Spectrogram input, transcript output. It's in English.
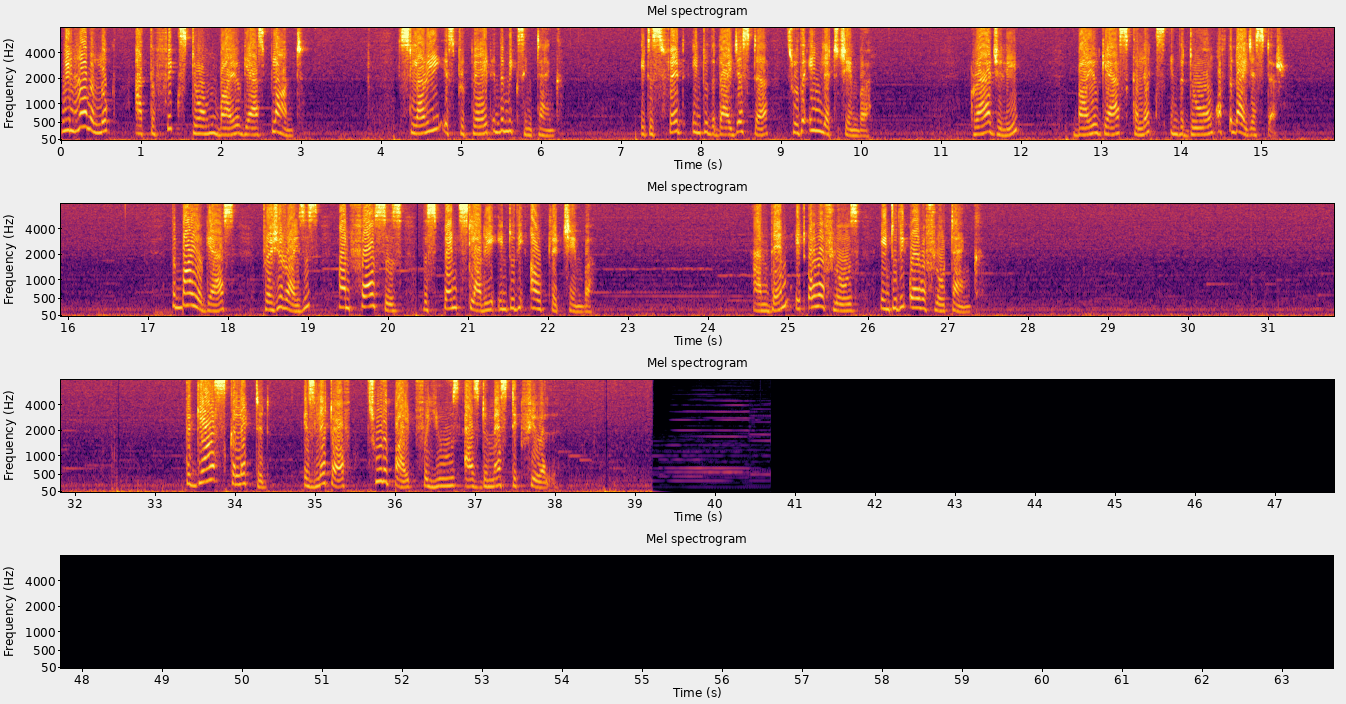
We'll have a look at the fixed dome biogas plant. Slurry is prepared in the mixing tank. It is fed into the digester through the inlet chamber. Gradually, biogas collects in the dome of the digester. The biogas pressurizes and forces the spent slurry into the outlet chamber. And then it overflows into the overflow tank. The gas collected is let off through the pipe for use as domestic fuel.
